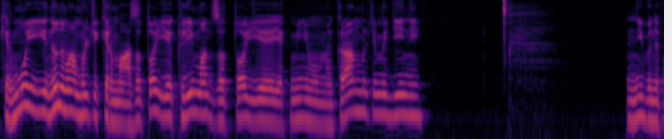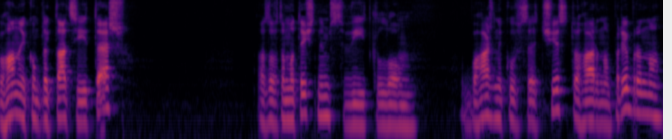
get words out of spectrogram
Кермо її, ну немає мультикерма, зато є клімат, зато є як мінімум екран мультимедійний. Ніби непоганої комплектації теж. А з автоматичним світлом. У багажнику все чисто, гарно прибрано.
